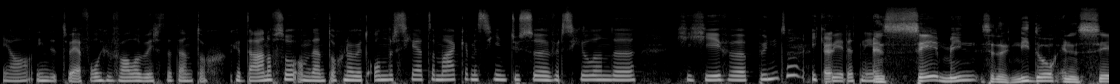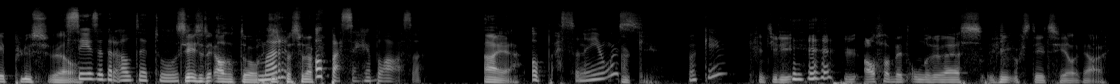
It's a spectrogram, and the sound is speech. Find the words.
ja, in de twijfelgevallen werd het dan toch gedaan of zo, om dan toch nog het onderscheid te maken misschien tussen verschillende gegeven punten. Ik En- weet het niet. En C min zit er niet door en een C plus wel. C zit er altijd door. C zit er altijd door. Maar dus vanaf... Oppassen geblazen. Ah ja, Oppassen, hè, jongens? oké. Oké? Ik vind jullie, uw alfabetonderwijs vind ik nog steeds heel raar.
